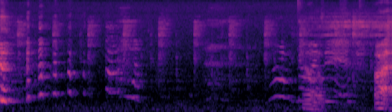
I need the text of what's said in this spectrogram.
Oh, well. Alright.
